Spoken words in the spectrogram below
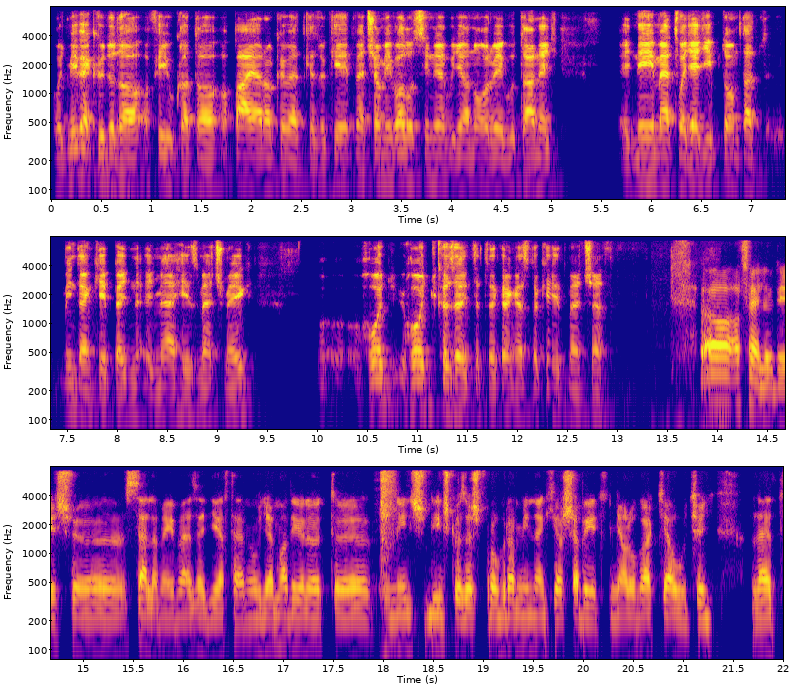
hogy mivel küldöd a, a fiúkat a, a pályára a következő két meccs, ami valószínűleg ugye a Norvég után egy, egy német vagy Egyiptom, tehát mindenképp egy, egy nehéz meccs még. Hogy, hogy közelítettek meg ezt a két meccset? A fejlődés szellemében ez egyértelmű. Ugye ma délőtt nincs, nincs közös program, mindenki a sebét nyalogatja, úgyhogy lehet,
